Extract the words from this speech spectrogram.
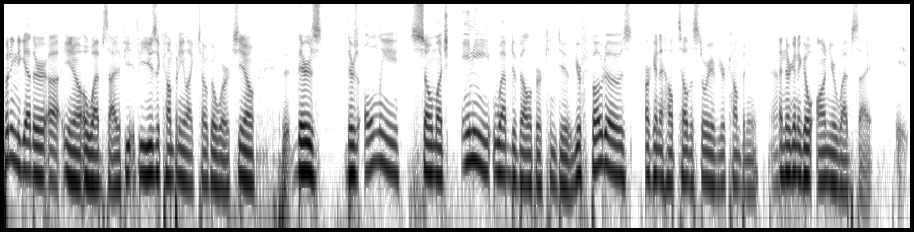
putting together uh, you know a website if you if you use a company like TocoWorks you know th- there's there's only so much any web developer can do your photos are going to help tell the story of your company yeah. and they're going to go on your website it,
